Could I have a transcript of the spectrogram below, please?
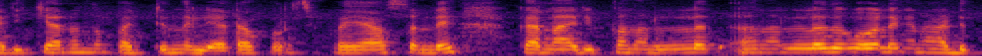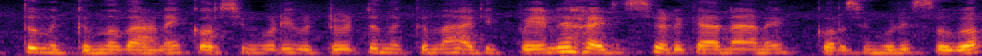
അരിക്കാനൊന്നും പറ്റുന്നില്ല കേട്ടോ കുറച്ച് പ്രയാസമുണ്ട് കാരണം അരിപ്പ നല്ല നല്ലതുപോലെ ഇങ്ങനെ അടുത്ത് നിൽക്കുന്നതാണ്. കുറച്ചും കൂടി വിട്ടുവിട്ട് നിൽക്കുന്ന അരിപ്പയിൽ അരിച്ചെടുക്കാനാണ് കുറച്ചും കൂടി സുഖം.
